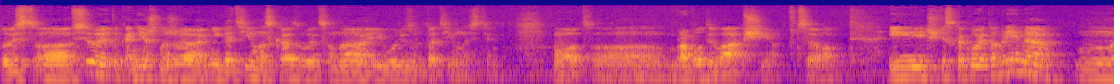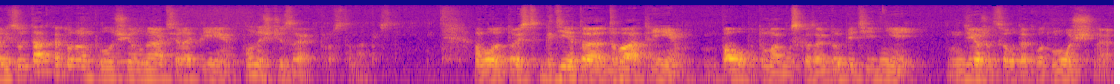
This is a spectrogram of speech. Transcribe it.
То есть э, все это, конечно же, негативно сказывается на его результативности, вот, э, работы вообще в целом. И через какое-то время результат, который он получил на терапии, он исчезает просто-напросто. Вот, то есть где-то 2-3, по опыту могу сказать, до 5 дней держится вот это вот мощное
